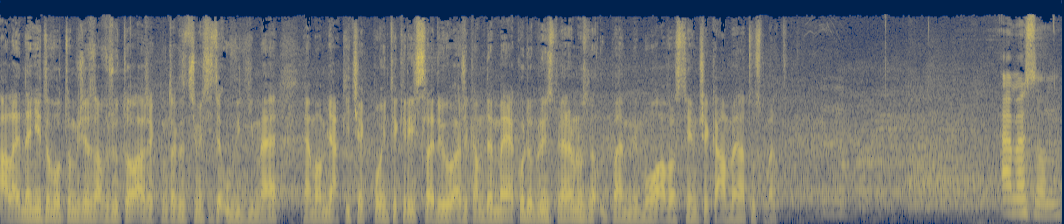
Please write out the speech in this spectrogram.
Ale není to o tom, že zavřu to a řeknu, tak za tři měsíce uvidíme. Já mám nějaký checkpointy, který sleduju a říkám, jdeme jako dobrým směrem, no jsme úplně mimo a vlastně jim čekáme na tu smrt. Amazon.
